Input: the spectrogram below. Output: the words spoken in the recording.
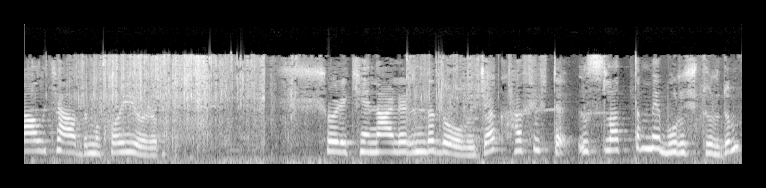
Yağlı kağıdımı koyuyorum. Şöyle kenarlarında da olacak. Hafif de ıslattım ve buruşturdum.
